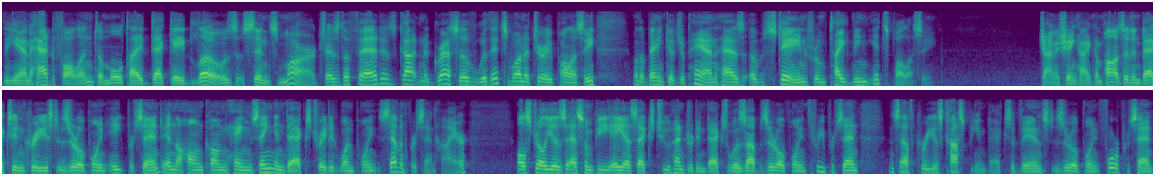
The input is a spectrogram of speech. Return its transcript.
The yen had fallen to multi decade lows since March as the Fed has gotten aggressive with its monetary policy, while the Bank of Japan has abstained from tightening its policy. China Shanghai Composite Index increased 0.8%, and the Hong Kong Hang Seng Index traded 1.7% higher. Australia's S&P ASX 200 index was up 0.3%, and South Korea's Kospi index advanced 0.4%,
